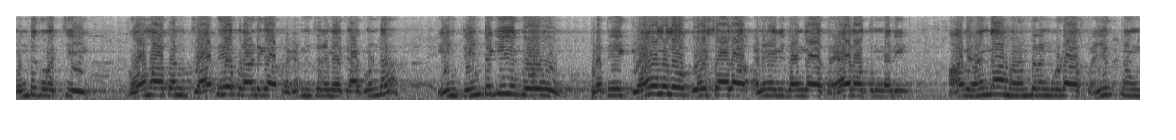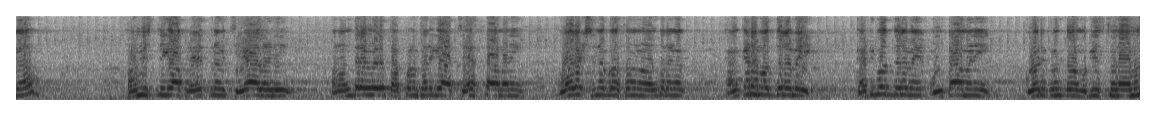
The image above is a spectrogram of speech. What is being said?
ముందుకు వచ్చి గోమాతను జాతీయ ప్రాణిగా ప్రకటించడమే కాకుండా ఇంటింటికి గోవు ప్రతి గ్రామంలో గోశాల అనే విధంగా తయారవుతుందని ఆ విధంగా మనందరం కూడా సంయుక్తంగా సమిష్టిగా ప్రయత్నం చేయాలని మనందరం కూడా తప్పనిసరిగా చేస్తామని గోరక్షణ కోసం మనందరం కంకణబద్ధులమై కటిబద్ధులమై ఉంటామని కోరుకుంటూ ముగిస్తున్నాను.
